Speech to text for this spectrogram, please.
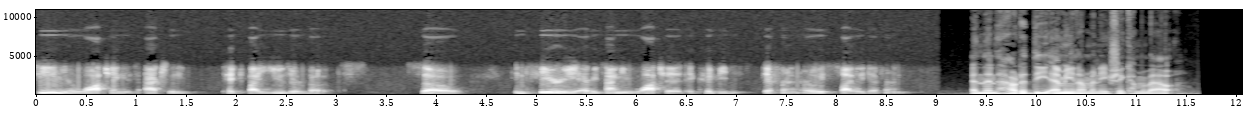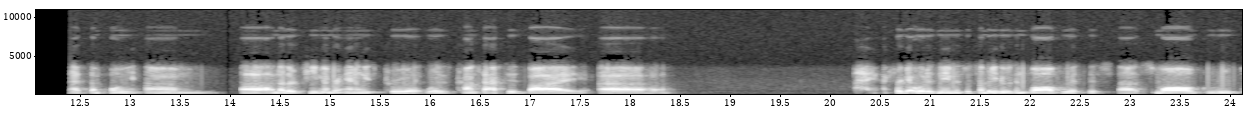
scene you're watching is actually picked by user votes. So in theory, every time you watch it, it could be different, or at least slightly different. And then how did the Emmy nomination come about? At some point, um, uh, another team member, Annalise Pruitt, was contacted by uh, I forget what his name is, but somebody who was involved with this uh, small group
